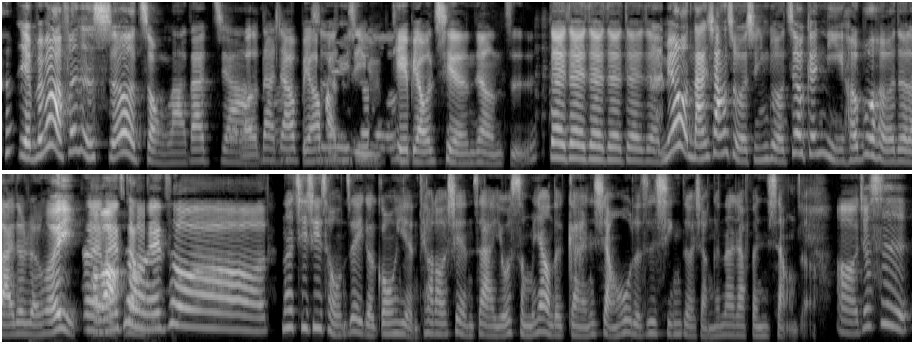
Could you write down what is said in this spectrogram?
也没办法分成十二种啦，大家。呃，大家不要把自己贴标签，这样子。对对对对对对，没有难相处的星座，只有跟你合不合得来的人而已，对，好不好？没错，没错。那七七从这个公演跳到现在，有什么样的感想或者是心得想跟大家分享的？呃，就是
